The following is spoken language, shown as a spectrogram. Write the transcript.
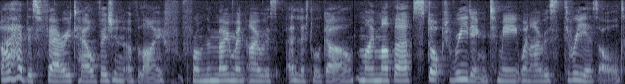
I had this fairy tale vision of life from the moment I was a little girl. My mother stopped reading to me when I was three years old.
